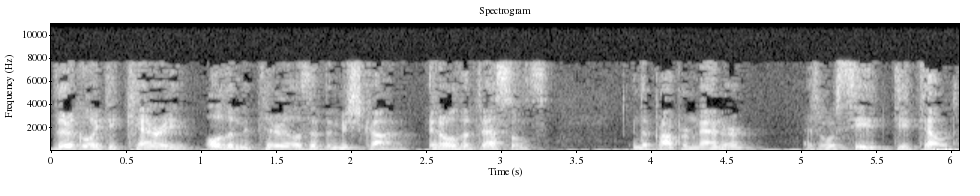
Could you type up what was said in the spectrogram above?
they're going to carry all the materials of the Mishkan and all the vessels in the proper manner, as we'll see detailed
